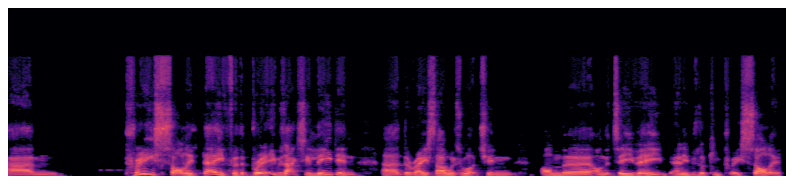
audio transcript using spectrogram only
Um, pretty solid day for the Brit. He was actually leading uh, the race I was watching on the on the TV, and he was looking pretty solid.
